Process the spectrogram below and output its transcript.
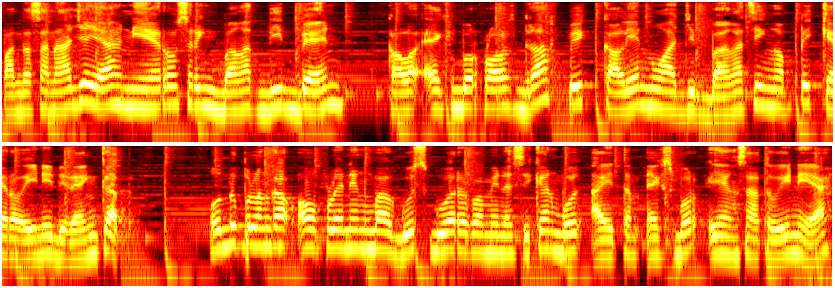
Pantasan aja ya, nih hero sering banget di ban kalau Xbox Plus Draft Pick, kalian wajib banget sih ngepick hero ini di ranked. Untuk pelengkap offline yang bagus, gue rekomendasikan buat item Xbox yang satu ini ya.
